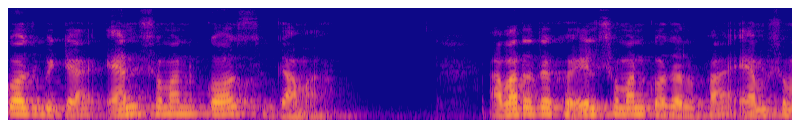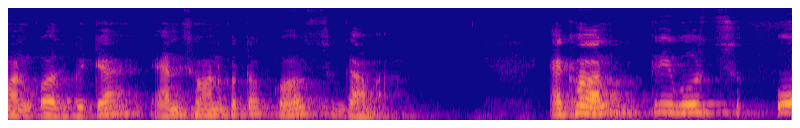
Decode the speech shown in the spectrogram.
কজ বিটা, এন সমান কজ গামা। আবারও দেখো, এল সমান কজ আলফা, এম সমান কজ বিটা, এন সমান কত? Cos gamma. এখন ত্রিভুজ ও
